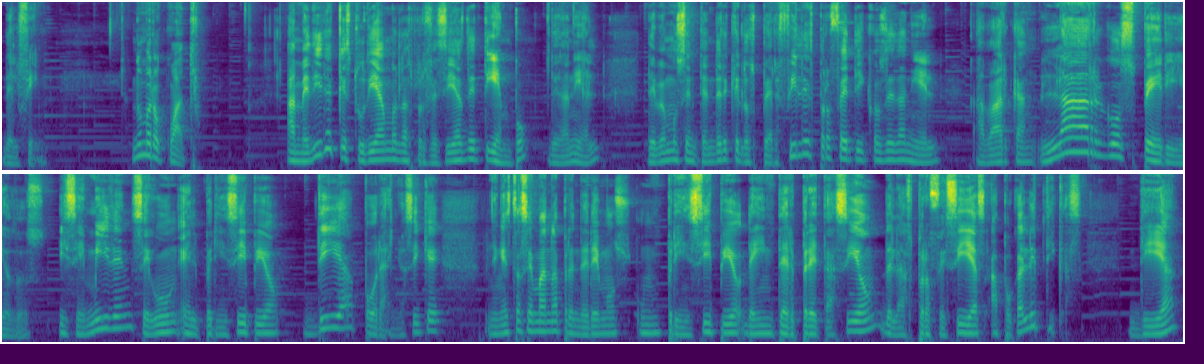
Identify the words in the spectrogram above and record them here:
del fin. Número 4. A medida que estudiamos las profecías de tiempo de Daniel, debemos entender que los perfiles proféticos de Daniel abarcan largos periodos y se miden según el principio día por año. Así que en esta semana aprenderemos un principio de interpretación de las profecías apocalípticas, día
